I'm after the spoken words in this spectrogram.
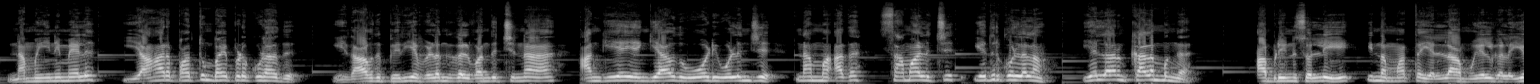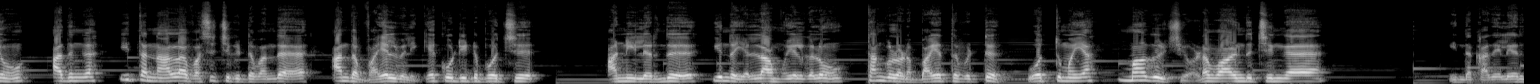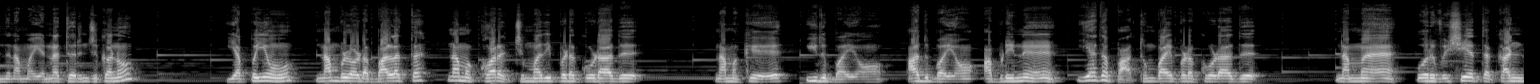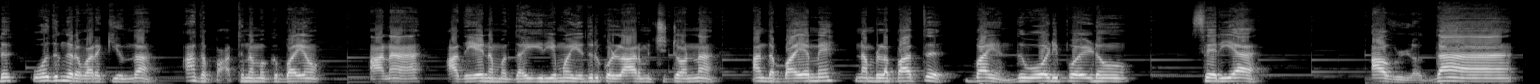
நம்ம இனிமேல் யாரை பார்த்தும் பயப்படக்கூடாது. ஏதாவது பெரிய விலங்குகள் வந்துச்சுன்னா அங்கேயே எங்கேயாவது ஓடி ஒளிஞ்சு நம்ம அதை சமாளிச்சு எதிர்கொள்ளலாம். எல்லாரும் கிளம்புங்க. அப்படின்னு சொல்லி இந்த மற்ற எல்லா முயல்களையும் அதுங்க இத்தனை நாளா வசிச்சுக்கிட்டு வந்த அந்த வயல்வெளிக்கே கூட்டிட்டு போச்சு. அன்னிலிருந்து இந்த எல்லா முயல்களும் தங்களோட பயத்தை விட்டு ஒத்துமையா மகிழ்ச்சியோட வாழ்ந்துச்சுங்க. இந்த கதையிலிருந்து நம்ம என்ன தெரிஞ்சுக்கணும்? எப்பயும் நம்மளோட பலத்தை நம்ம குறைச்சு மதிப்பிடக்கூடாது. நமக்கு இது பயம் அது பயம் அப்படின்னு எதை பார்த்தும் பயப்படக்கூடாது. நம்ம ஒரு விஷயத்தை கண்டு ஒதுங்குற வரைக்கும் தான் அதை பார்த்து நமக்கு பயம். ஆனா அதையே நம்ம தைரியமா எதிர்கொள்ள ஆரம்பிச்சிட்டோம்னா அந்த பயமே நம்மள பார்த்து பயந்து ஓடி போயிடும். சரியா? அவ்வளோதான்.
